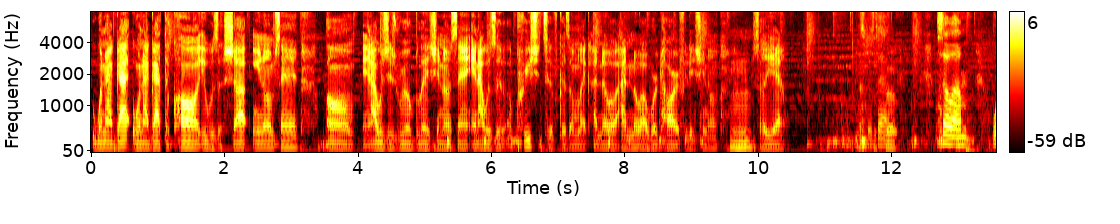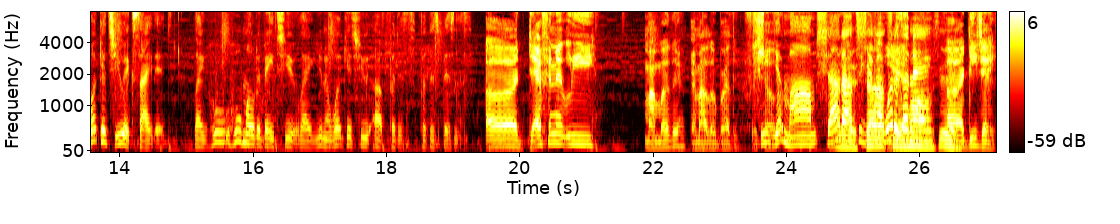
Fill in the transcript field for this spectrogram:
when I got when I got the call, it was a shock. You know what I'm saying? Um, and I was just real blessed. You know what I'm saying? And I was uh, appreciative because I'm like, I know, I know, I worked hard for this. You know? So yeah. That's what's up. So, um, what gets you excited? Like, who who motivates you? Like, you know, what gets you up for this for this business? Uh, definitely my mother and my little brother for She, sure. your mom. Shout Yeah, out to shout your mom. What to is your her moms, name? Yeah. Uh, DJ,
